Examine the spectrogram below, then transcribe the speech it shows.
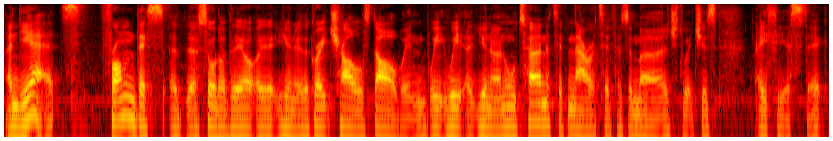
And yet, from this uh, sort of the uh, you know the great Charles Darwin, we, we uh, you know an alternative narrative has emerged, which is atheistic,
